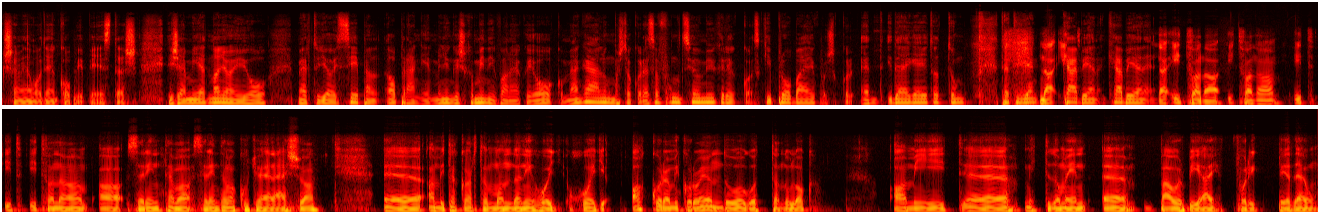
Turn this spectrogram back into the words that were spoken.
Semmi nem volt ilyen copy paste És emiatt nagyon jó, mert ugye, hogy szépen apránként megyünk, és akkor mindig van olyan, hogy jó, akkor megállunk, most akkor ez a funkció működik, akkor azt kipróbáljuk, most akkor ideig eljutottunk. Tehát ilyen na, kb. Itt, kb. Ilyen... Na, itt van a, itt van a, itt, itt, itt van a, a, szerintem a, szerintem a kutya elásva, amit akartam mondani, hogy, hogy akkor, amikor olyan dolgot tanulok, amit, mit tudom én, Power BI forik például,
